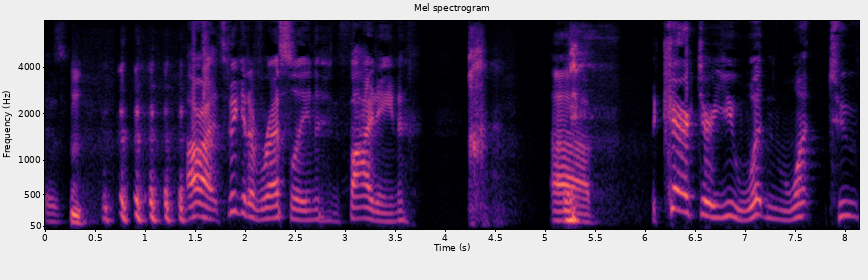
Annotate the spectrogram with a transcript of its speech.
It was Hmm. All right. Speaking of wrestling and fighting, uh, the character you wouldn't want to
